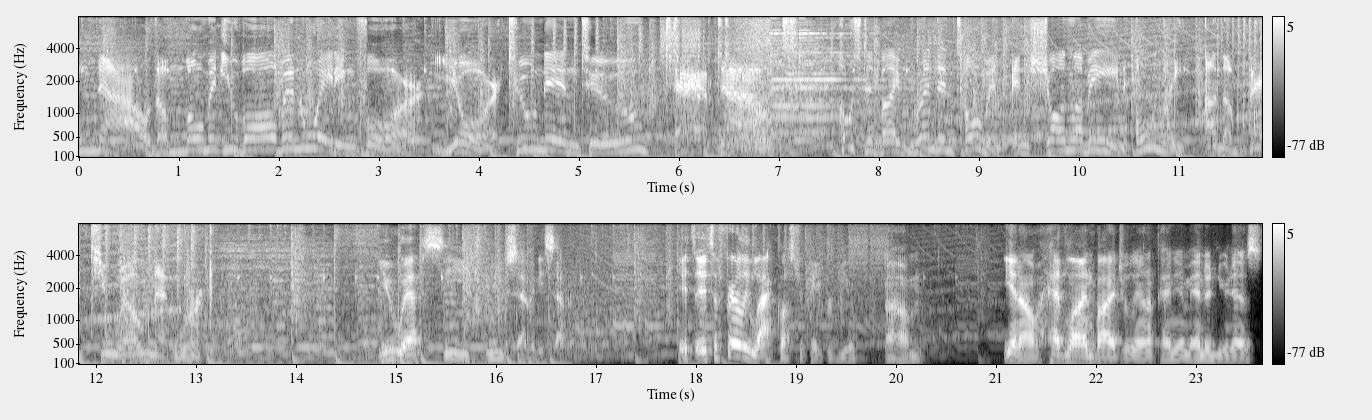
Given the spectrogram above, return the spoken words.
And now, the moment you've all been waiting for. You're tuned in to Tapped Out. Hosted by Brendan Tobin and Sean Levine, only on the BetQL network. UFC 277. It's it's a fairly lackluster pay per view. Um, you know, headlined by Juliana Pena, Amanda Nunes.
